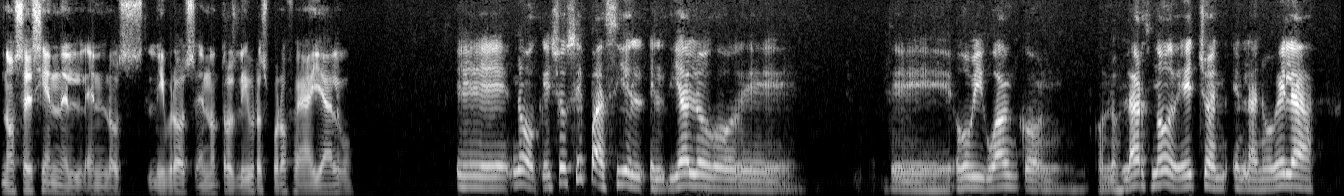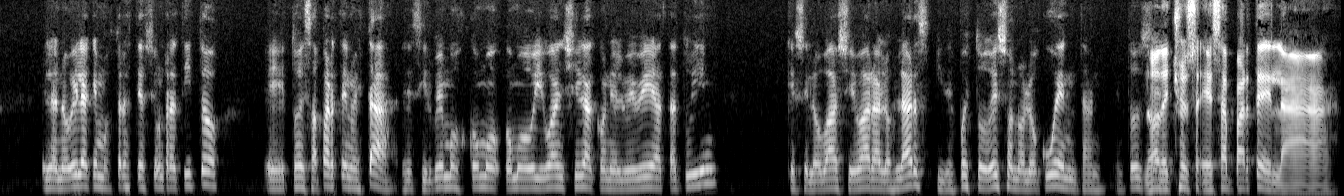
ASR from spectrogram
no sé si en, el, en los libros, en otros libros, profe, hay algo. Eh, no, que yo sepa así el, el diálogo de, de Obi-Wan con, con, los Lars, ¿no? De hecho, en, en, la novela, en la novela que mostraste hace un ratito, eh, toda esa parte no está. Es decir, vemos cómo, cómo Obi-Wan llega con el bebé a Tatooine, que se lo va a llevar a los Lars, y después todo eso no lo cuentan. Entonces, no, de hecho, esa parte de la.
